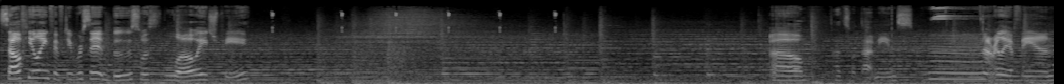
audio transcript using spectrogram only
Self-healing 50% boost with low HP. Oh, that's what that means. Mm, not really a fan.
